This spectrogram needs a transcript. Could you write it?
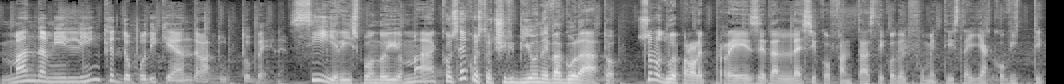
Mandami il link, dopodiché andrà tutto bene. Sì, rispondo io, ma cos'è questo cirbione vagolato? Sono due parole prese dal lessico fantastico del fumettista Jacovitti.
